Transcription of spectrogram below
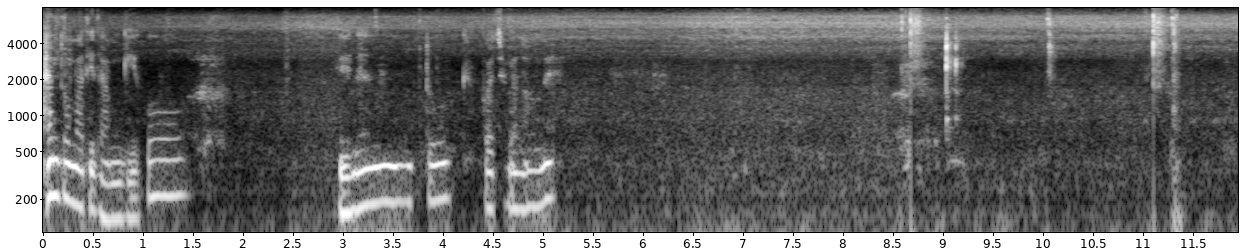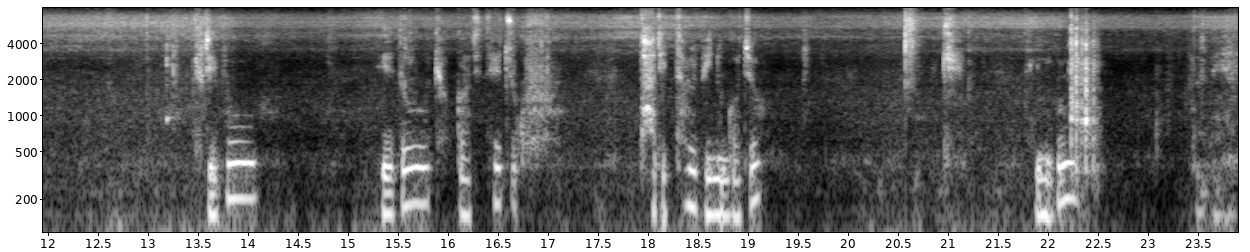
한두 마디 남기고 얘는 또 격가지가 나오네. 그리고 얘도 격까지 해주고 다리 털 비는 거죠. 이렇게 그리고 그다음에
